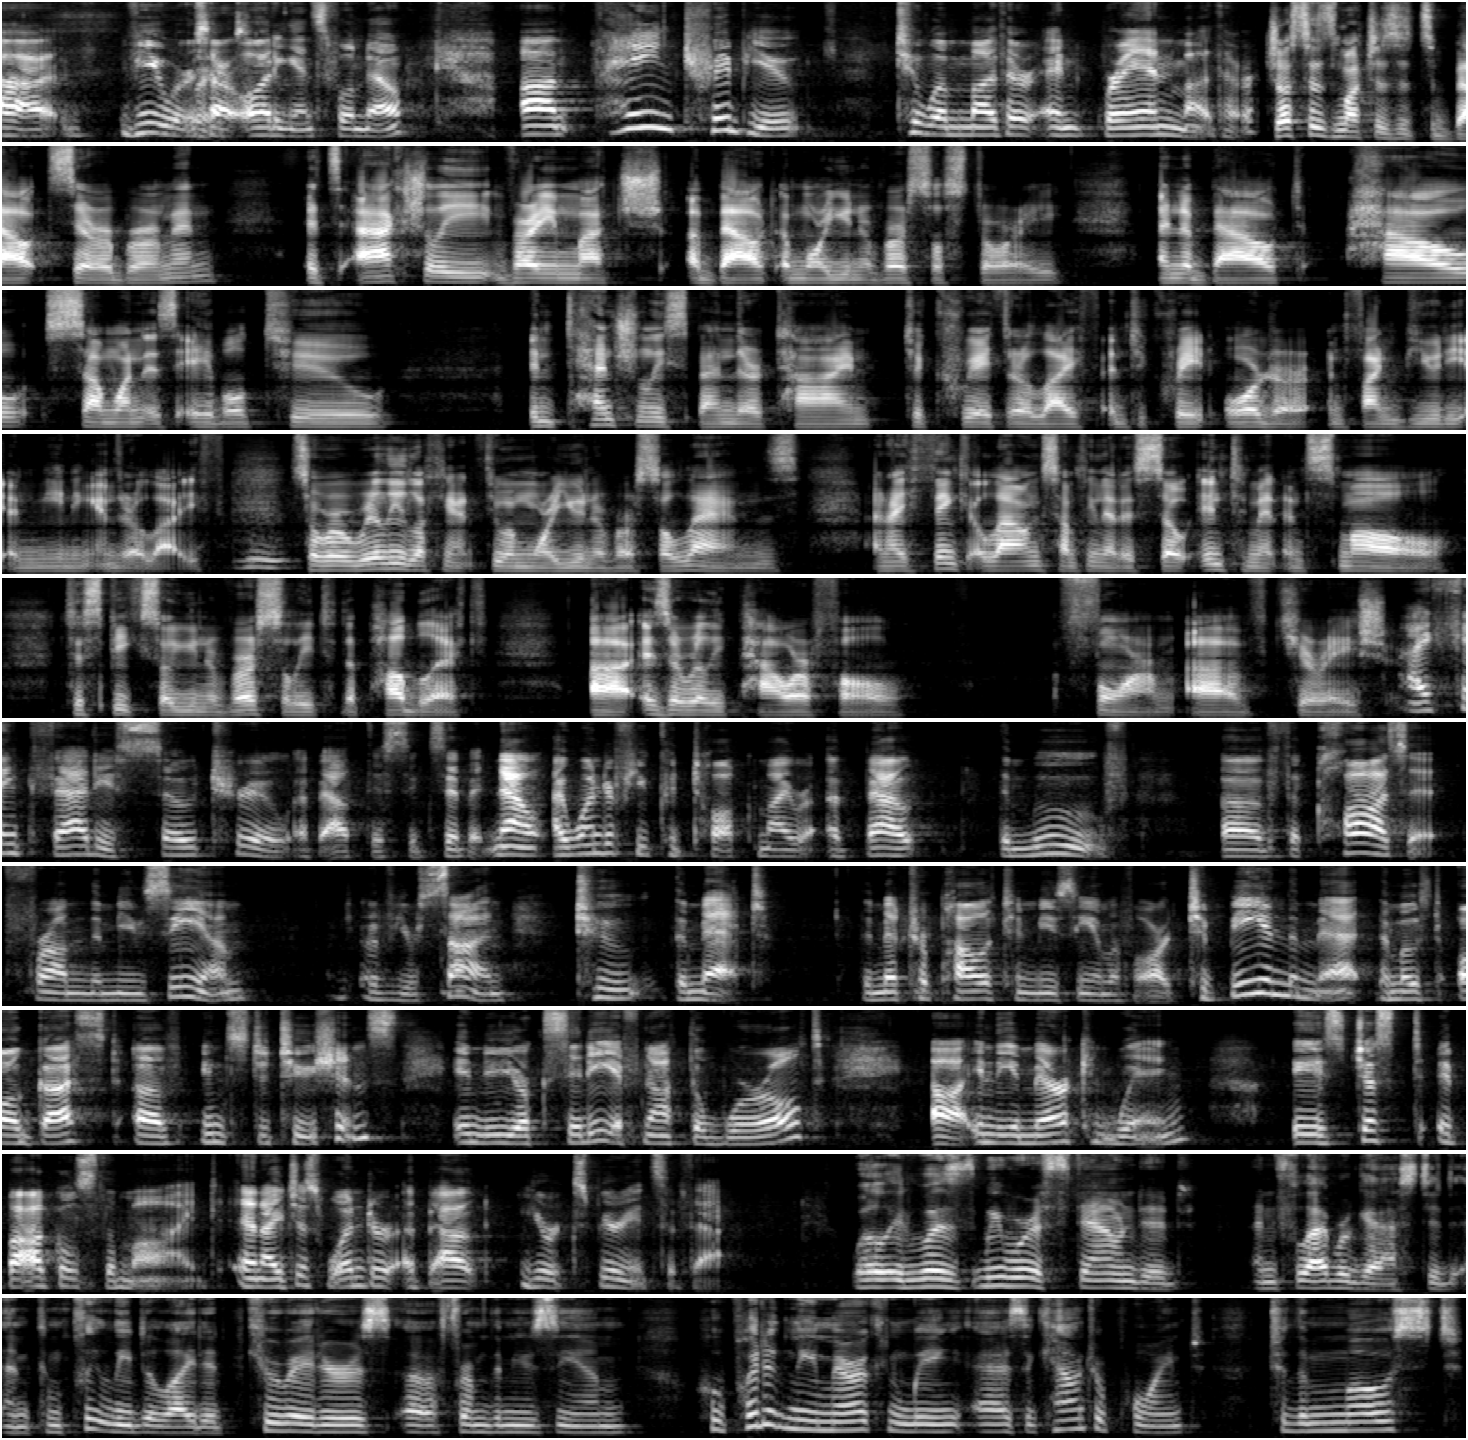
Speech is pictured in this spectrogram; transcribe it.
uh, viewers, Right. our audience will know. Um, paying tribute to a mother and grandmother. Just as much as it's about Sara Berman, it's actually very much about a more universal story and about how someone is able to intentionally spend their time to create their life and to create order and find beauty and meaning in their life. So we're really looking at it through a more universal lens. And I think allowing something that is so intimate and small to speak so universally to the public uh, is a really powerful form of curation. I think that is so true about this exhibit. Now, I wonder if you could talk, Maira, about the move of the closet from the museum of your son to the Met, the Metropolitan Museum of Art. To be in the Met, the most august of institutions in New York City, if not the world, uh, in the American wing, is just, it boggles the mind. And I just wonder about your experience of that. Well, it was, we were astounded and flabbergasted and completely delighted. Curators uh, from the museum who put it in the American wing as a counterpoint to the most,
